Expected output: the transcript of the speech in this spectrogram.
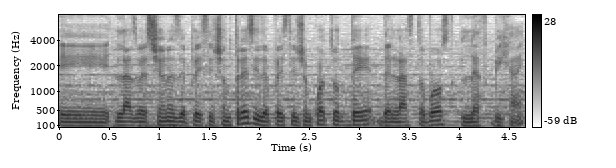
eh, las versiones de PlayStation 3 y de PlayStation 4 de The Last of Us Left Behind.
